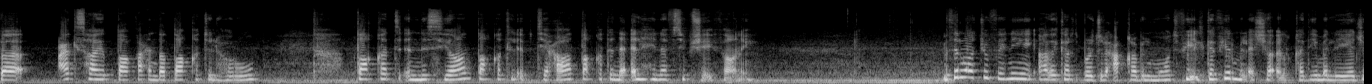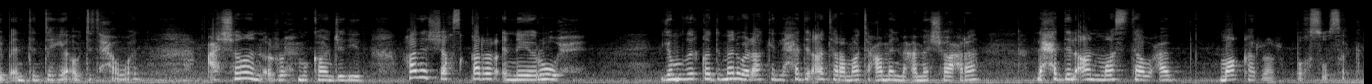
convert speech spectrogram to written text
فعكس هاي الطاقة عنده طاقة الهروب طاقة النسيان طاقة الابتعاد طاقة أن ألهي نفسي بشيء ثاني. مثل ما تشوف هني هذا كرت برج العقرب الموت في الكثير من الأشياء القديمة اللي يجب أن تنتهي أو تتحول عشان نروح مكان جديد. هذا الشخص قرر أنه يروح يمضي قدما ولكن لحد الآن ترى ما تعامل مع مشاعره. لحد الآن ما استوعب ما قرر بخصوصك.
